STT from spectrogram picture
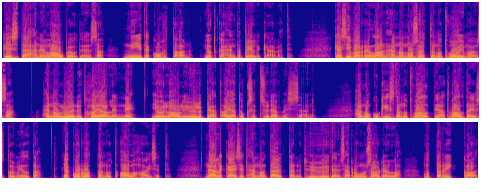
kestää hänen laupeutensa niitä kohtaan, jotka häntä pelkäävät. Käsivarrellaan hän on osoittanut voimansa, hän on lyönyt hajalle ne, joilla oli ylpeät ajatukset sydämessään. Hän on kukistanut valtiat valtaistuimilta ja korottanut alhaiset. Nälkäiset hän on täyttänyt hyvyytensä runsaudella, mutta rikkaat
